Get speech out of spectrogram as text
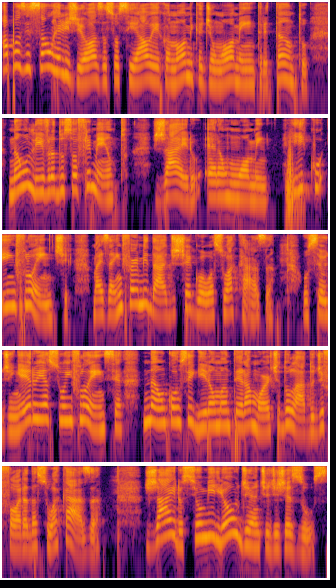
A posição religiosa, social e econômica de um homem, entretanto, não o livra do sofrimento. Jairo era um homem rico e influente, mas a enfermidade chegou à sua casa. O seu dinheiro e a sua influência não conseguiram manter a morte do lado de fora da sua casa. Jairo se humilhou diante de Jesus.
